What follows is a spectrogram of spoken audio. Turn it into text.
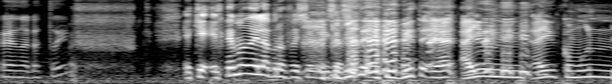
Pero no lo estoy. Es que el tema de la profesionalización... ¿Viste? Es que, ¿viste? Eh, Hay, un, hay como un,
